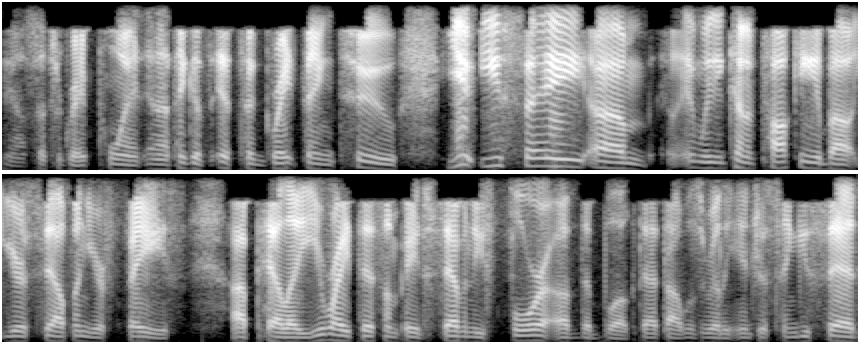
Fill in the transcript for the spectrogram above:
Yeah, such a great point. and I think it's it's a great thing too. You you say um, when you're kind of talking about yourself and your faith, uh, Pele, you write this on page 74 of the book that I thought was really interesting. You said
